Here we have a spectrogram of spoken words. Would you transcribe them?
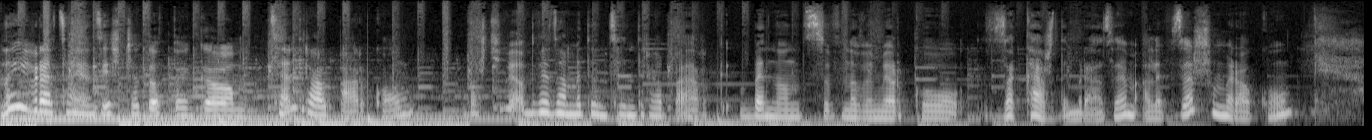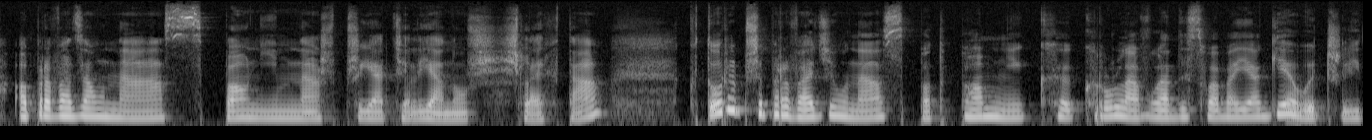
No i wracając jeszcze do tego Central Parku, właściwie odwiedzamy ten Central Park, będąc w Nowym Jorku za każdym razem, ale w zeszłym roku Oprowadzał nas po nim nasz przyjaciel Janusz Szlechta, który przyprowadził nas pod pomnik króla Władysława Jagieły, czyli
